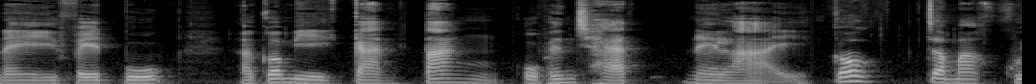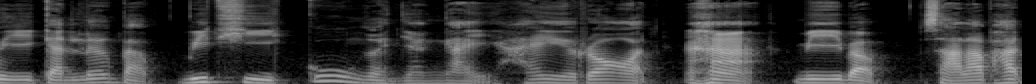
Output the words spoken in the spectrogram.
ใน Facebook แล้วก็มีการตั้ง Open Chat ใน Line ก็จะมาคุยกันเรื่องแบบวิธีกู้เงินยังไงให้รอดอ่ามีแบบสารพัด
